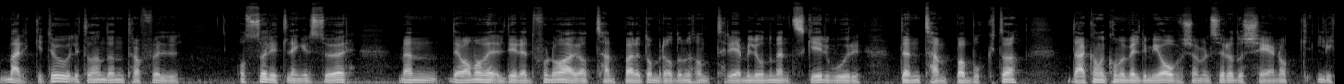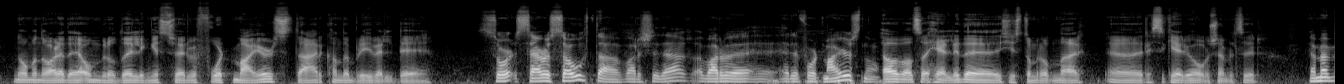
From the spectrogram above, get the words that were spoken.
Merket jo litt av den. Den traff vel også litt lenger sør. Men det man var veldig redd for nå, er jo at Tampa er et område med sånn tre millioner mennesker, hvor den Tampa-bukta der kan det komme veldig mye oversvømmelser, og det skjer nok litt nå, men nå er det det området lenger sør ved Fort Myers. Der kan det bli veldig Sarasota, var det ikke der? Var det, er det Fort Myers nå? Ja, altså hele det kystområdet der eh, risikerer jo oversvømmelser. Ja, men,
